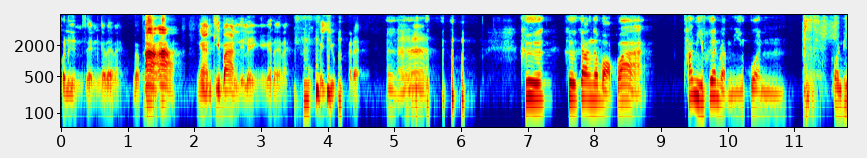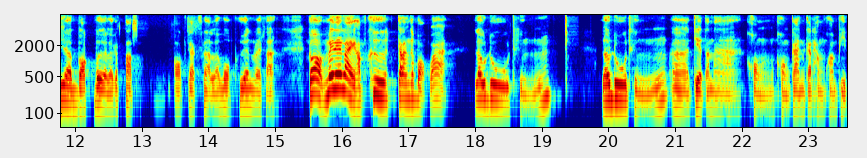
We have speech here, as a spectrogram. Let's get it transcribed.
คนอื่นเซ็นก็ได้นะแบบ อ่าอ่า งานที่บ้านหรืออะไรอย่างเงี้ยก็ได้นะผมไม่อยู่ก็ได้เอออ่าคือคือกำลังจะบอกว่า ถ้ามีเพื่อนแบบนี้ควรควรที่จะบล็อกเบอร์แล้วก็ตัดออกจากสารระบบเพื่อนไปซะก็ไม่ได้ไรครับ คือกำลังจะบอกว่าเราดูถึง เราดูถึงเอ่อเจตนาของของการกระทำความผิด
